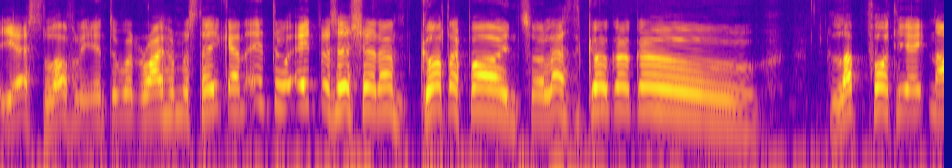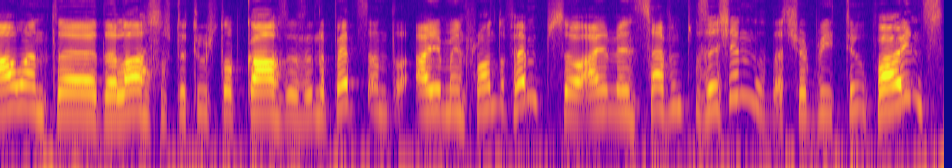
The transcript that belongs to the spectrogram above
yes, lovely into a driver mistake and into 8th position and got a point. So let's go, go, go! Lap 48 now and uh, the last of the two stop cars is in the pits and I am in front of him. So I am in 7th position. That should be 2 points.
